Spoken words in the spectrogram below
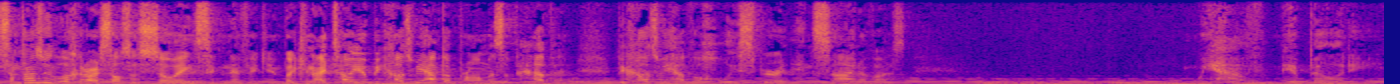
Sometimes we look at ourselves as so insignificant. But can I tell you, because we have the promise of heaven, because we have the Holy Spirit inside of us, we have the ability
